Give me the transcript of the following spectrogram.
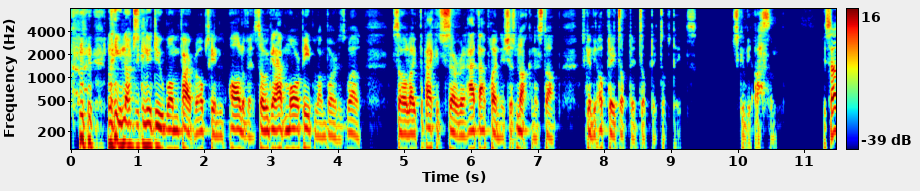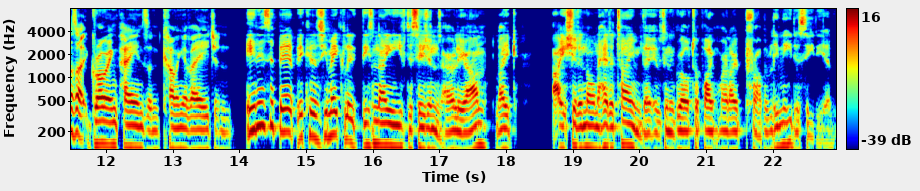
like you're not just going to do one part, we're upscaling all of it. So we're going to have more people on board as well. So like the package server at that point, it's just not going to stop. It's going to be updates, updates, updates, updates. It's going to be awesome. It sounds like growing pains and coming of age and. It is a bit because you make like, these naive decisions earlier on. Like I should have known ahead of time that it was going to grow to a point where I'd probably need a CDN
